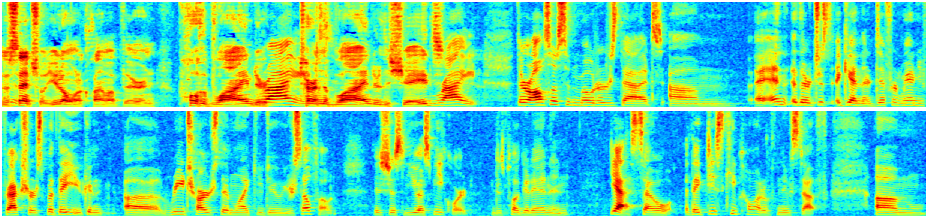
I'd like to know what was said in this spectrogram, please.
It's essential. You don't want to climb up there and pull the blind or Right. turn the blind or the shades. Right. There are also some motors that, um, and they're just again they're different manufacturers, but they you can uh, recharge them like you do your cell phone. It's just a USB cord. You just plug it in, and yeah. So they just keep coming out with new stuff. Um,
